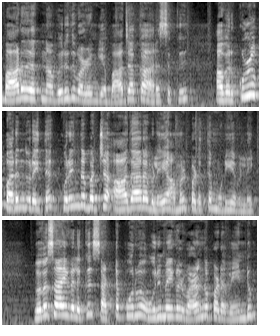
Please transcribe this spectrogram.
பாரத ரத்னா விருது வழங்கிய பாஜக அரசுக்கு அவர் குழு பரிந்துரைத்த குறைந்தபட்ச ஆதார விலையை அமல்படுத்த முடியவில்லை. விவசாயிகளுக்கு சட்டப்பூர்வ உரிமைகள் வழங்கப்பட வேண்டும்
